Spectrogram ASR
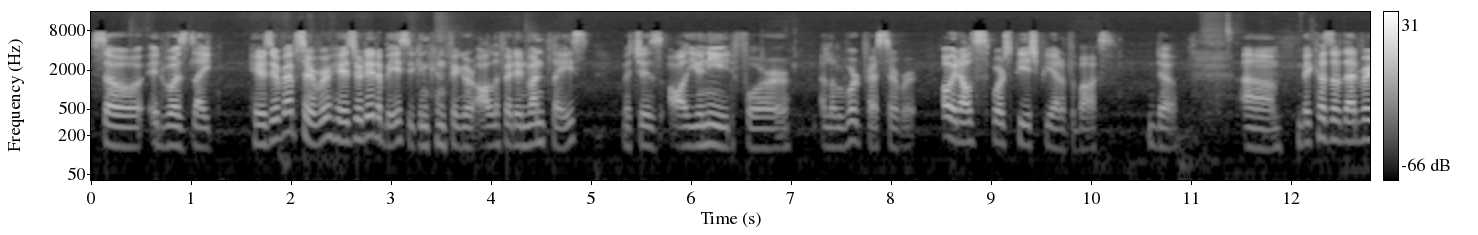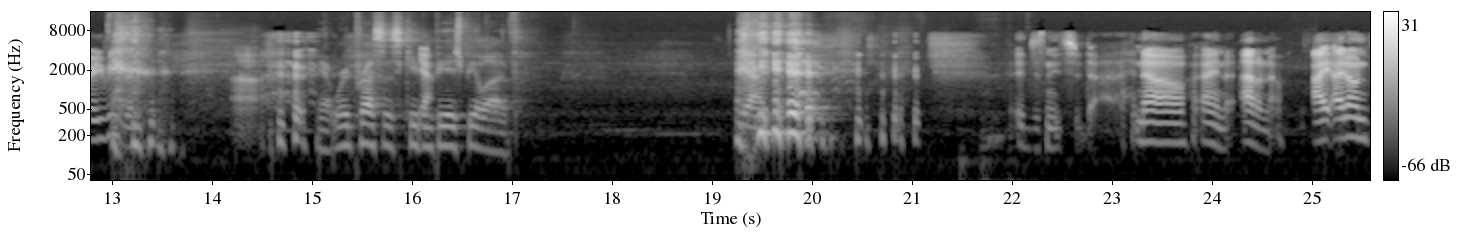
So it was like, here's your web server, here's your database. You can configure all of it in one place, which is all you need for a little WordPress server. Oh, it also supports PHP out of the box. Duh. Um, because of that very reason. Uh, Yeah, WordPress is keeping PHP alive. yeah, it just needs to die. No, I I don't know. I I don't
